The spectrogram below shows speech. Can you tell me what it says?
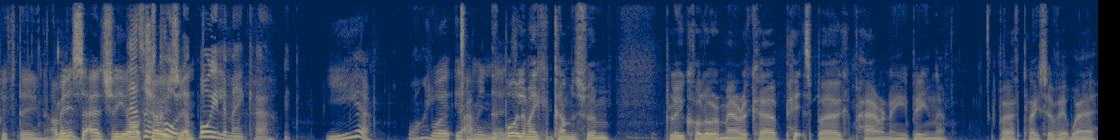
15. I mean, it's actually That's our what's called a boilermaker. yeah. Why? Well, I mean, The uh, Boilermaker comes from blue collar America, Pittsburgh, apparently being the birthplace of it, where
